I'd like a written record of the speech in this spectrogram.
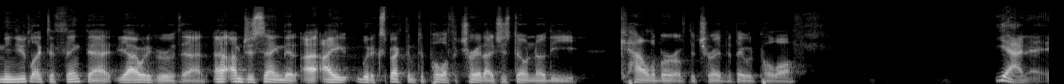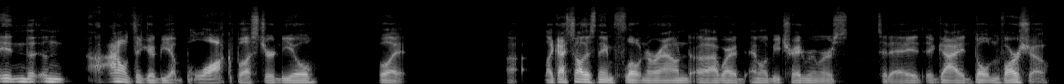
mean, you'd like to think that. Yeah, I would agree with that. I'm just saying that I, I would expect them to pull off a trade. I just don't know the caliber of the trade that they would pull off. Yeah, in the, in, I don't think it'd be a blockbuster deal, but uh, like I saw this name floating around. Uh, I read MLB trade rumors today. A guy Dalton Varsho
